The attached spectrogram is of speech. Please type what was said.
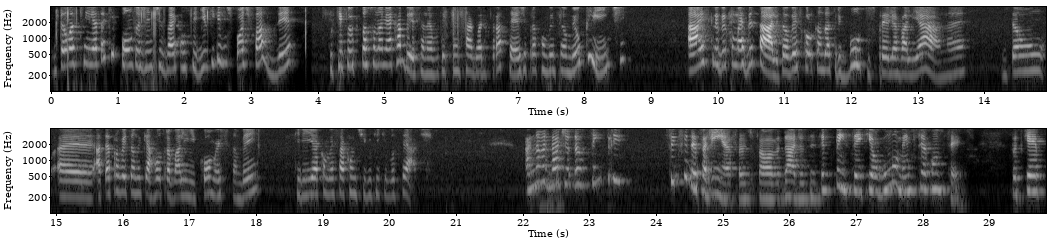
Então, assim, até que ponto a gente vai conseguir? O que, que a gente pode fazer? Porque foi o que passou na minha cabeça, né? Eu vou ter que pensar agora estratégia para convencer o meu cliente a escrever com mais detalhe, talvez colocando atributos para ele avaliar, né? Então, é, até aproveitando que a Rô trabalha em e-commerce também, queria começar contigo, o que, que você acha? Ah, na verdade, eu sempre, sempre fui dessa linha, para te falar a verdade, assim, sempre pensei que em algum momento isso ia acontecer. Porque,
